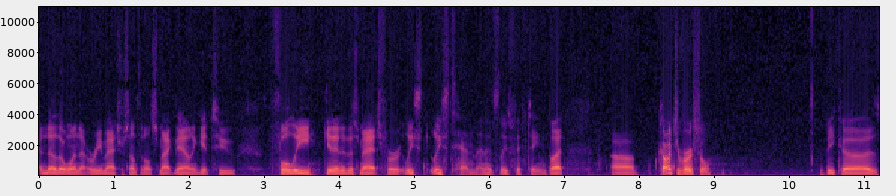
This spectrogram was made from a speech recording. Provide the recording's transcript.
another one, a rematch or something on SmackDown, and get to fully get into this match for at least at least ten minutes, at least fifteen. But uh, controversial because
